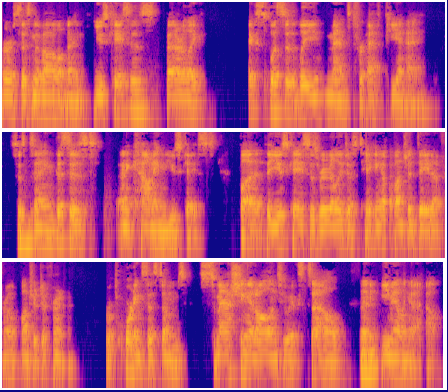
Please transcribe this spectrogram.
or system development use cases that are like explicitly meant for FP&A. So mm-hmm. saying this is an accounting use case, but the use case is really just taking a bunch of data from a bunch of different reporting systems, smashing it all into Excel, mm-hmm. and emailing it out.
